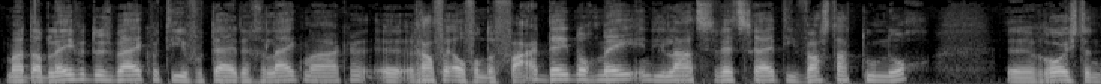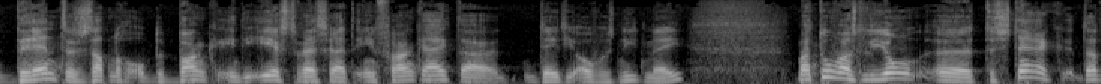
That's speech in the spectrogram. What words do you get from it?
Maar daar bleef het dus bij, kwartier voor tijd en gelijk maken. Eh Rafael van der Vaart deed nog mee in die laatste wedstrijd. Die was daar toen nog. Eh Royston Drenthe zat nog op de bank in die eerste wedstrijd in Frankrijk. Daar deed hij overigens niet mee. Maar toen was Lyon eh, te sterk. Dat,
